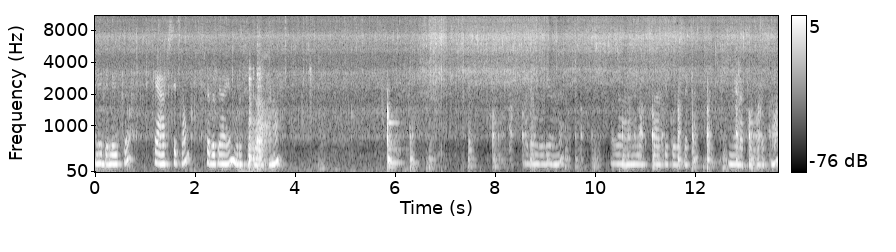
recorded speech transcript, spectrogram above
ഇനി ഇതിലേക്ക് ക്യാപ്സിക്കം ചെറുതായി മുറിച്ചിട്ട് കൊടുക്കണം അതും കൂടി ഒന്ന് നല്ലവണ്ണം മിക്സാക്കി കൊടുത്തിട്ട് ഒന്ന് ഇളക്കി കൊടുക്കാം.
